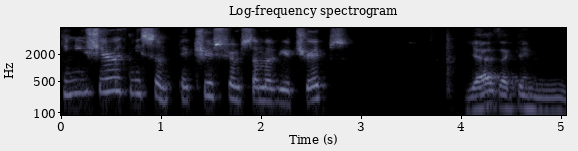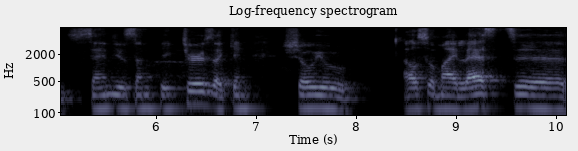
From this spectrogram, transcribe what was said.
Can you share with me some pictures from some of your trips? Yes, I can send you some pictures. I can show you also my last uh,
